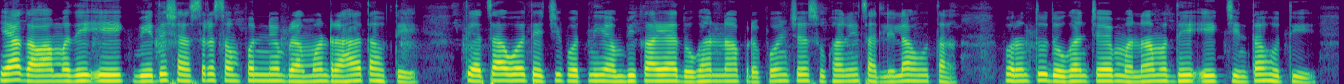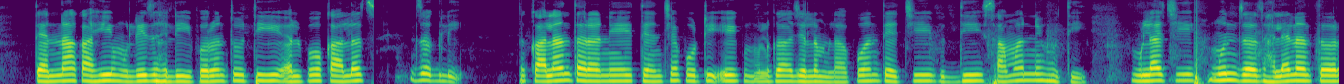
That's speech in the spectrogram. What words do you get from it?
या गावामध्ये एक वेदशास्त्रसंपन्न ब्राह्मण राहत होते. त्याचा व त्याची पत्नी अंबिका या दोघांना प्रपंच सुखाने चाललेला होता. परंतु दोघांच्या मनामध्ये एक चिंता होती. त्यांना काही मुले झाली, परंतु ती अल्पकालच जगली. कालांतराने त्यांच्या पोटी एक मुलगा जन्मला, पण त्याची बुद्धी सामान्य होती. मुलाची मुंज झाल्यानंतर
